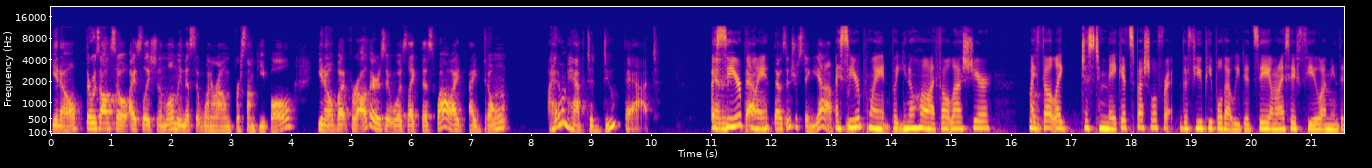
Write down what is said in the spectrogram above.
You know, there was also isolation and loneliness that went around for some people, you know, but for others, it was like this, wow, I, I don't, I don't have to do that. I And see your that- point. That was interesting. Yeah. I see your point, but you know how I felt last year? I Hmm. felt like just to make it special for the few people that we did see, and when I say few, I mean the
